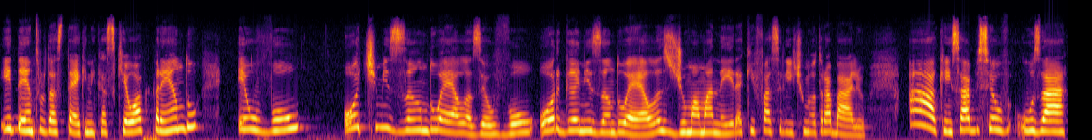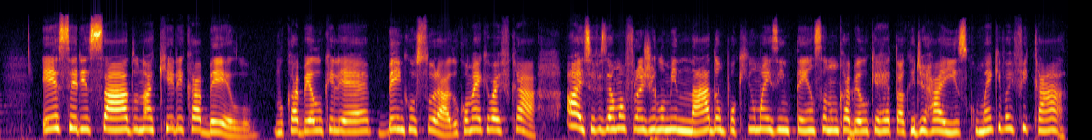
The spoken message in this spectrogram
e dentro das técnicas que eu aprendo, eu vou otimizando elas, eu vou organizando elas de uma maneira que facilite o meu trabalho. Ah, quem sabe se eu usar esse eriçado naquele cabelo, no cabelo que ele é bem costurado, como é que vai ficar? Ah, e se eu fizer uma franja iluminada um pouquinho mais intensa num cabelo que é retoque de raiz, como é que vai ficar?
